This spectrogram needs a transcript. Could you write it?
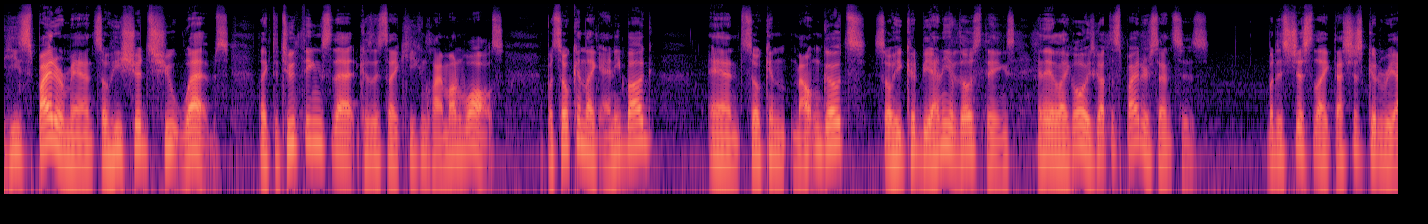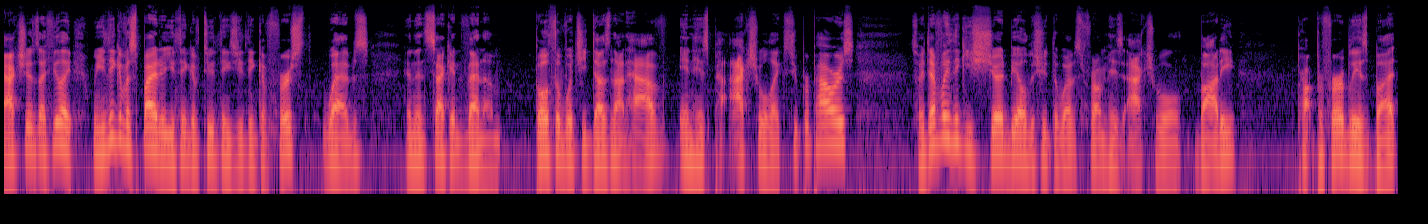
he's Spider-Man, so he should shoot webs. Like the two things that because it's like he can climb on walls, but so can like any bug, and so can mountain goats. So he could be any of those things. And they're like, oh, he's got the spider senses. But it's just like that's just good reactions. I feel like when you think of a spider, you think of two things. You think of first webs, and then second venom, both of which he does not have in his actual like superpowers. So I definitely think he should be able to shoot the webs from his actual body, preferably his butt.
